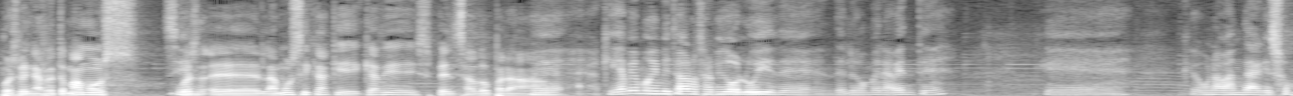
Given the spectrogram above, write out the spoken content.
Pues venga, retomamos Sí. pues, eh, la música. ¿Qué, qué habéis pensado para...? Eh, aquí habíamos invitado a nuestro amigo Luis de, de León Benavente, ¿eh? que, que es una banda que son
